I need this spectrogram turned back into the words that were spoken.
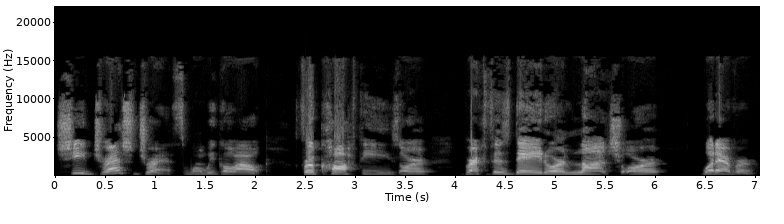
She dress dress when we go out for coffees or breakfast date or lunch or whatever.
